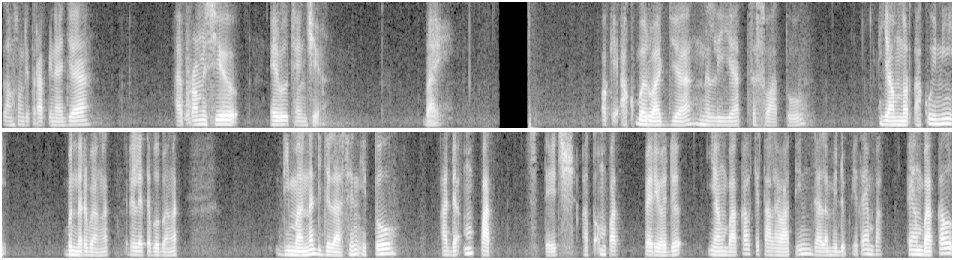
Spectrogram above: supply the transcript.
langsung diterapin aja I promise you it will change you bye oke aku baru aja ngeliat sesuatu yang menurut aku ini bener banget relatable banget. Di mana dijelasin itu ada empat stage atau empat periode yang bakal kita lewatin dalam hidup kita yang bak yang bakal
